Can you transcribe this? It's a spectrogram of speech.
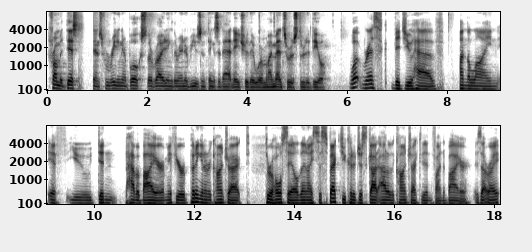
from a distance, from reading their books, their writing, their interviews, and things of that nature. They were my mentors through the deal. What risk did you have on the line if you didn't have a buyer? I mean, if you're putting it under contract through a wholesale, then I suspect you could have just got out of the contract and didn't find a buyer. Is that right?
